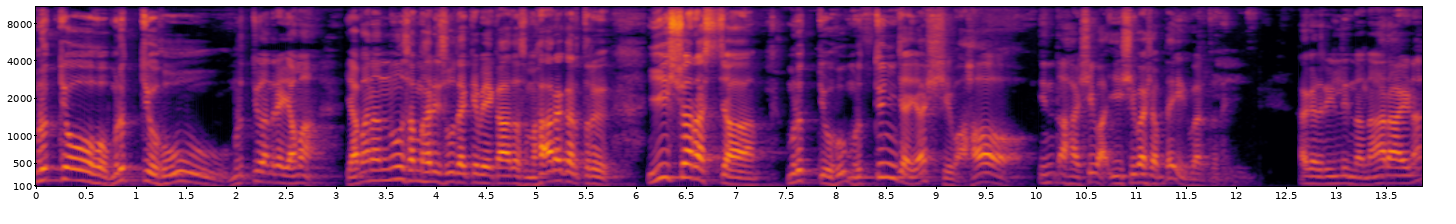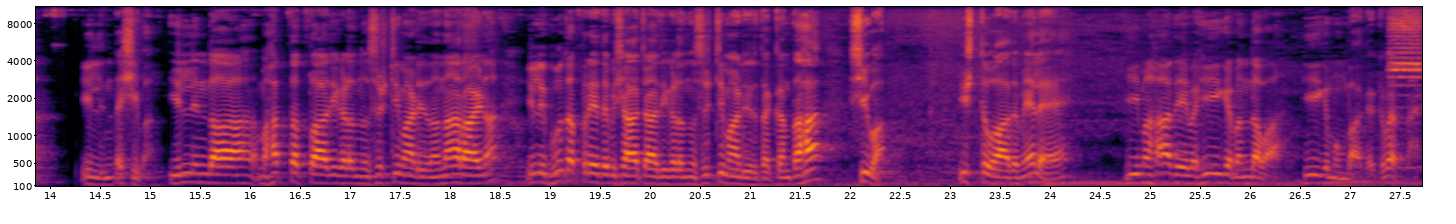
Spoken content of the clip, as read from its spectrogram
ಮೃತ್ಯೋ ಮೃತ್ಯು. ಮೃತ್ಯು ಅಂದರೆ ಯಮ. ಯಮನನ್ನೂ ಸಂಹರಿಸುವುದಕ್ಕೆ ಬೇಕಾದ ಸಂಹಾರಕರ್ತೃ ಈಶ್ವರಶ್ಚ ಮೃತ್ಯು ಮೃತ್ಯುಂಜಯ ಶಿವ. ಇಂತಹ ಶಿವ, ಈ ಶಿವ ಶಬ್ದ ಈಗ ಬರ್ತದೆ. ಹಾಗಾದರೆ ಇಲ್ಲಿಂದ ನಾರಾಯಣ, ಇಲ್ಲಿಂದ ಶಿವ. ಇಲ್ಲಿಂದ ಮಹತ್ತತ್ವಾದಿಗಳನ್ನು ಸೃಷ್ಟಿ ಮಾಡಿದ ನಾರಾಯಣ, ಇಲ್ಲಿ ಭೂತಪ್ರೇತ ಪಿಶಾಚಾದಿಗಳನ್ನು ಸೃಷ್ಟಿ ಮಾಡಿರತಕ್ಕಂತಹ ಶಿವ. ಇಷ್ಟು ಆದ ಮೇಲೆ ಈ ಮಹಾದೇವ ಹೀಗೆ ಬಂದವ, ಹೀಗೆ ಮುಂಭಾಗಕ್ಕೆ ಬರ್ತಾನೆ.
